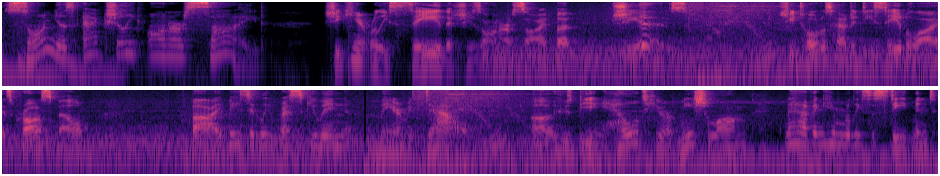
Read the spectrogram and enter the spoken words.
Sonya's actually on our side. She can't really say that she's on our side, but she is. She told us how to destabilize Crossbell by basically rescuing Mayor MacDowell, uh, who's being held here at Mishelam, and having him release a statement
